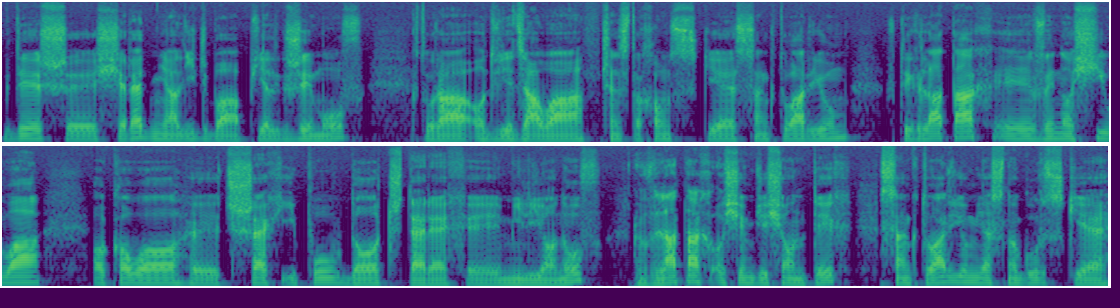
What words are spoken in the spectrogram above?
gdyż średnia liczba pielgrzymów, która odwiedzała częstochowskie sanktuarium w tych latach y, wynosiła około 3,5 y, do 4 y, milionów. W latach 80. sanktuarium jasnogórskie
